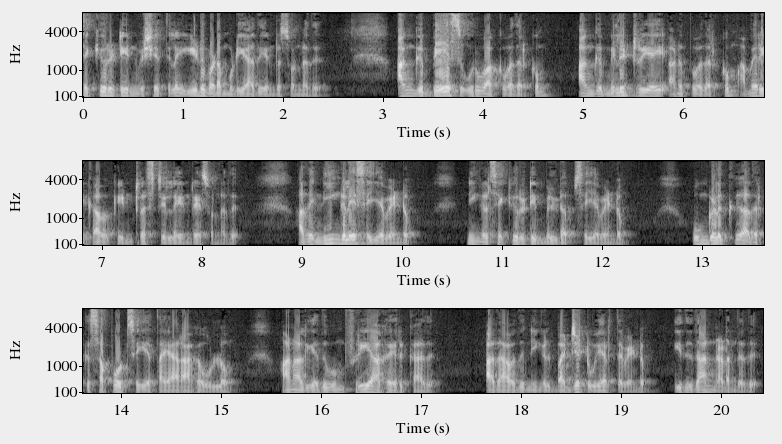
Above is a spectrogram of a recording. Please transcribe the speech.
செக்யூரிட்டியின் விஷயத்தில் ஈடுபட முடியாது என்று சொன்னது. அங்கு பேஸ் உருவாக்குவதற்கும் அங்கு மிலிட்டரியை அனுப்புவதற்கும் அமெரிக்காவுக்கு இன்ட்ரெஸ்ட் இல்லை என்றே சொன்னது. அதை நீங்களே செய்ய வேண்டும். நீங்கள் செக்யூரிட்டி பில்டப் செய்ய வேண்டும். உங்களுக்கு அதற்கு சப்போர்ட் செய்ய தயாராக உள்ளோம். ஆனால் எதுவும் ஃப்ரீயாக இருக்காது. அதாவது நீங்கள் பட்ஜெட் உயர்த்த வேண்டும். இதுதான் நடந்தது.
